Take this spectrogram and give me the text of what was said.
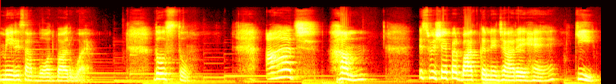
मेरे साथ बहुत बार हुआ है। दोस्तों, आज हम इस विषय पर बात करने जा रहे हैं कि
